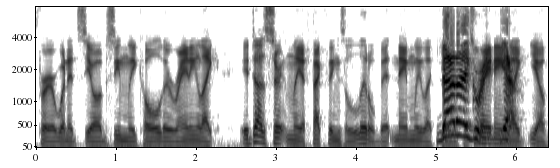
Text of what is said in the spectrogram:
for when it's you know obscenely cold or raining, like it does certainly affect things a little bit. Namely, like that know, I agree. Raining, yeah. like you know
